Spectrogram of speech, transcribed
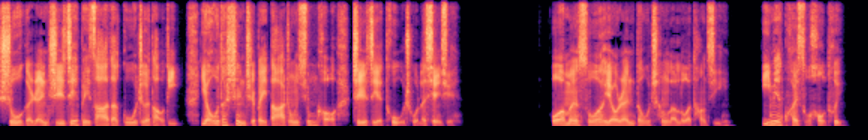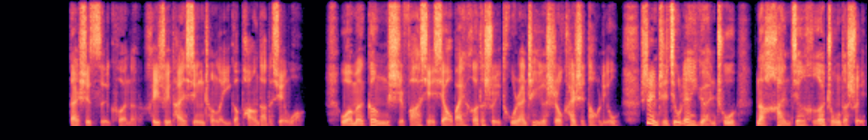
数个人直接被砸得骨折倒地，有的甚至被打中胸口，直接吐出了鲜血。我们所有人都成了落汤鸡，一面快速后退。但是此刻呢，黑水潭形成了一个庞大的漩涡，我们更是发现小白河的水突然这个时候开始倒流，甚至就连远处那汉江河中的水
